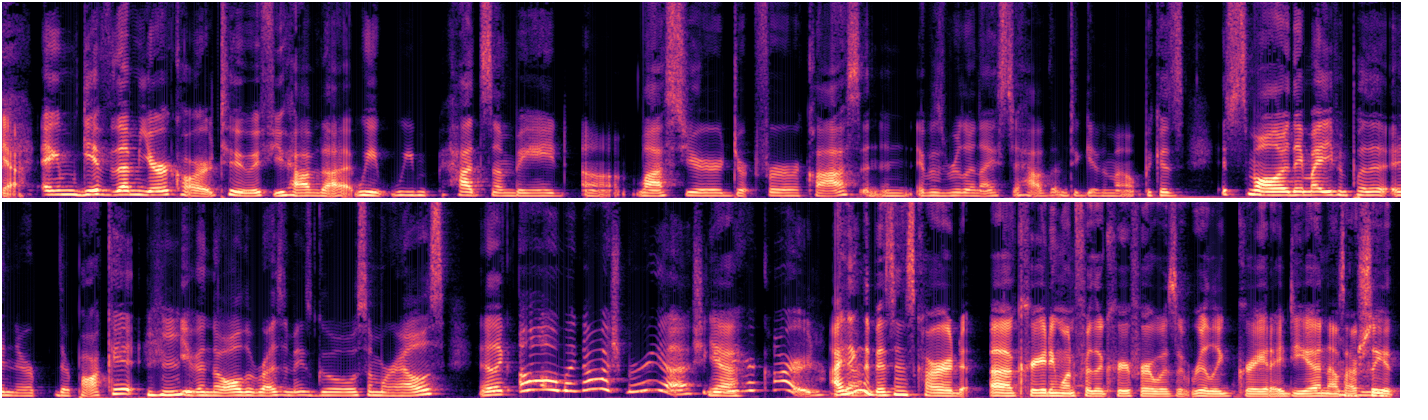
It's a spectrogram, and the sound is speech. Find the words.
Yeah. and give them your card too if you have that. We we had some made um, last year for a class, and, and it was really nice to have them to give them out because it's smaller. They might even put it in their their pocket, Mhm. even though all the resumes go somewhere else. And they're like, "Oh my gosh, Maria, she Yeah. gave me her card." I think the business card, uh, creating one for the career fair was a really great idea. And that was Mhm. actually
